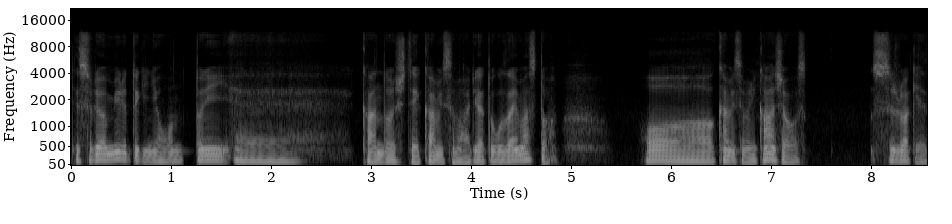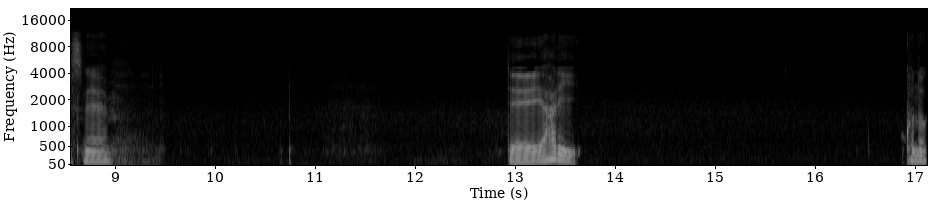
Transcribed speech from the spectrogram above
でそれを見るときに本当に、えー、感動して神様ありがとうございますと。神様に感謝をするわけですね。でやはりこの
